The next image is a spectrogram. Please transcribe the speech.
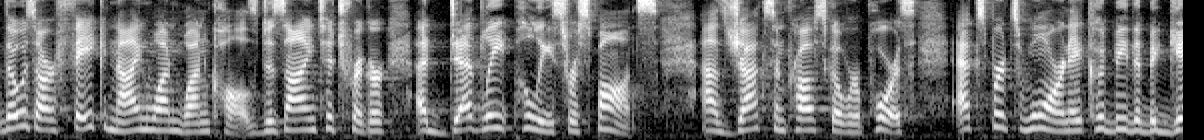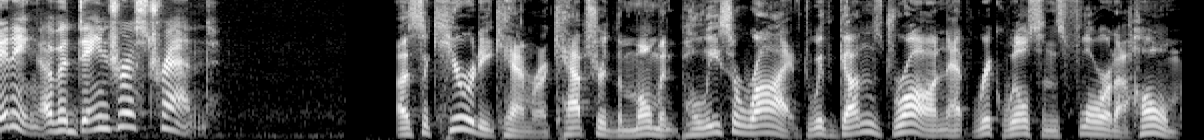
Those are fake 911 calls designed to trigger a deadly police response. As Jackson Proskow reports, experts warn it could be the beginning of a dangerous dangerous trend. A security camera captured the moment police arrived with guns drawn at Rick Wilson's Florida home.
